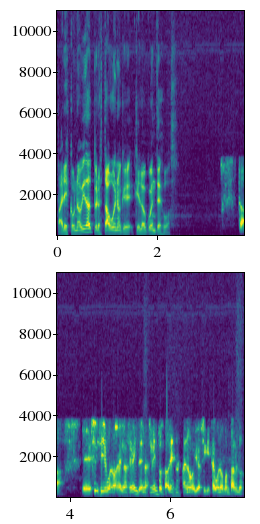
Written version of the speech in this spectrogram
parezca una novedad, pero está bueno que, que lo cuentes vos. Está. Eh, sí, sí, bueno, el nacimiento, el nacimiento tal vez no es tan obvio, así que está bueno contarlo.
